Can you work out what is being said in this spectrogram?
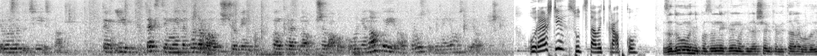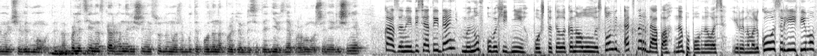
і розгляду цієї справи. Тим і в тексті ми не подавали, що він конкретно вживав алкогольні напої, а просто біля нього стояли пляшки. Урешті суд ставить крапку. Задоволені позивних вимог Іляшенка Віталія Володимировича відмовити. Апеляційна скарга на рішення суду може бути подана протягом 10 днів з дня проголошення рішення. Вказаний десятий день минув у вихідні. Пошта телеканалу листом від екс-нардепа не поповнилась. Ірина Малюкова, Сергій Єфімов,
